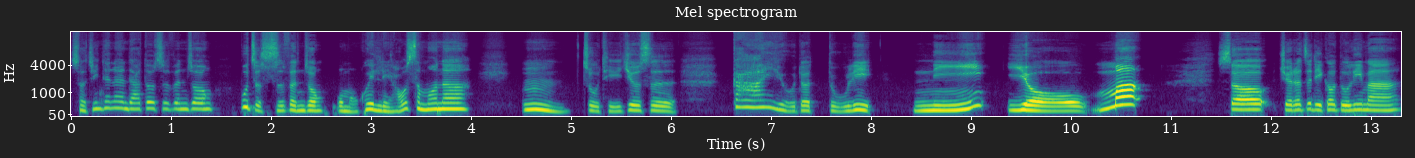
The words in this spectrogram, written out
所以今天呢，大家都十分钟，不止十分钟，我们会聊什么呢？嗯，主题就是该有的独立，你有吗？So，觉得自己够独立吗？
